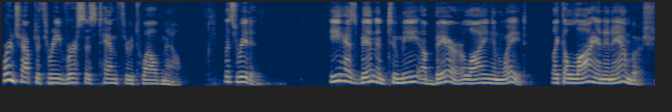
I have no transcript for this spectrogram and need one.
We're in chapter 3, verses 10 through 12 now. Let's read it. He has been to me a bear lying in wait, like a lion in ambush.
